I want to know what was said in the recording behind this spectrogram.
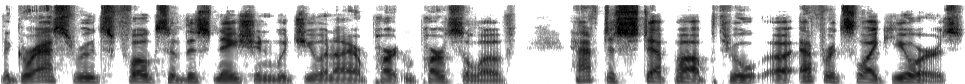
the grassroots folks of this nation, which you and I are part and parcel of, have to step up through uh, efforts like yours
